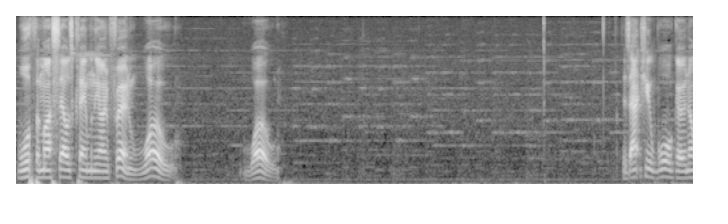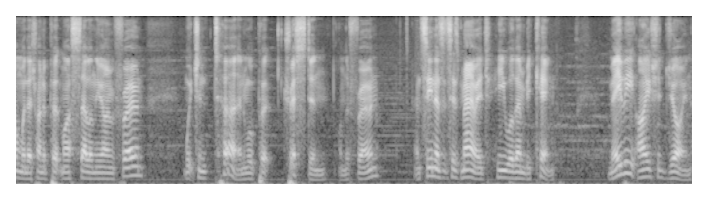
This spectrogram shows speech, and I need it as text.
War for Marcel's claim on the Iron Throne. Whoa. Whoa. There's actually a war going on where they're trying to put Marcel on the Iron Throne, which in turn will put Trystane on the throne. And seeing as it's his marriage, he will then be king. Maybe I should join.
